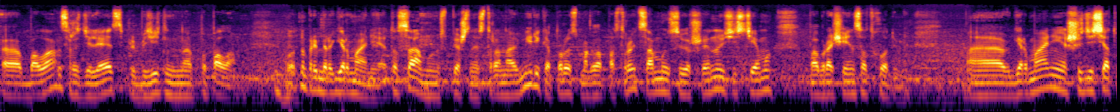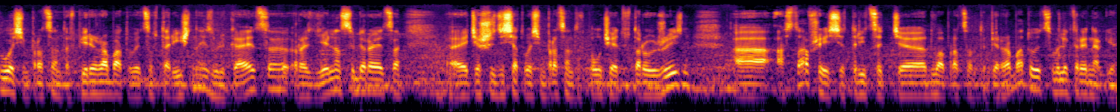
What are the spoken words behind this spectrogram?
э, – баланс разделяется приблизительно пополам. Угу. Вот, например, Германия – это самая успешная страна в мире, которая смогла построить самую совершенную систему по обращению с отходами. Э, в Германии 68% перерабатывается вторично, извлекается, раздельно собирается. Э, эти 68% получают вторую жизнь, а оставшиеся 32% перерабатываются в электроэнергию.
